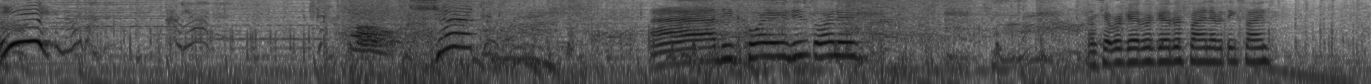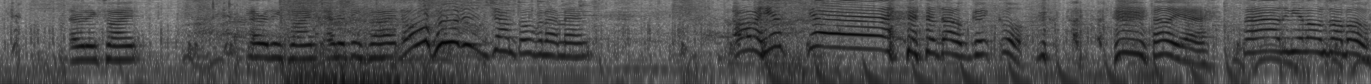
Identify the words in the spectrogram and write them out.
Eee. Oh, shit. Ah, these corners, these corners. Okay, we're good, we're good, we're fine, everything's fine. Everything's fine. Everything's fine, everything's fine. Oh, who just jumped over that man? Oh, am I here? Yeah! that was good, cool. Hell yeah. Ah, leave me alone, Zombo.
